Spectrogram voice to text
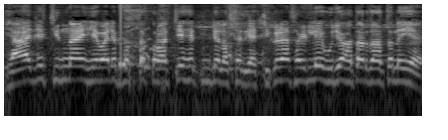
ह्या जे चिन्ह आहे हे वाले फक्त क्रॉसचे हे तुमच्या लक्षात घ्या. तिकड्या साईडले उजव्या हातावर जायचं नाही आहे.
